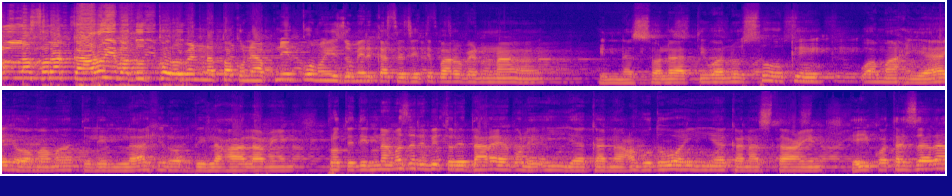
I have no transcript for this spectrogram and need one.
আল্লাহ ছাড়া কারও ইবাদত করবেন না তখন আপনি কোন ইজমের কাছে যেতে পারবেন না। ইন্না সলাতি ওয়া নুসুকি প্রতিদিন নামাজের ভিতরে দাঁড়ায় বলে ইয়াকা না'বুদু ওয়া ইয়াকা নাস্তাইন এই কথা যারা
